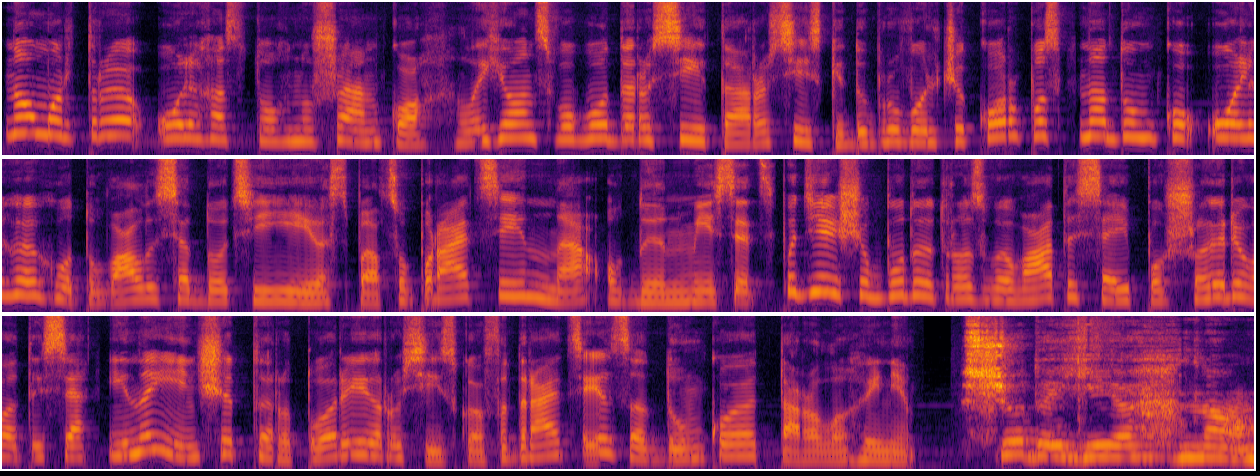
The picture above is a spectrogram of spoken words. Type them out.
Номер 3 Ольга Стогнушенко. Легіон Свободи Росії та Російський добровольчий корпус, на думку Ольги, готувалися до цієї спецоперації не один місяць. Події, що будуть розвиватися і поширюватися і на інші території Російської Федерації, за думкою тарологині. Що дає нам?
